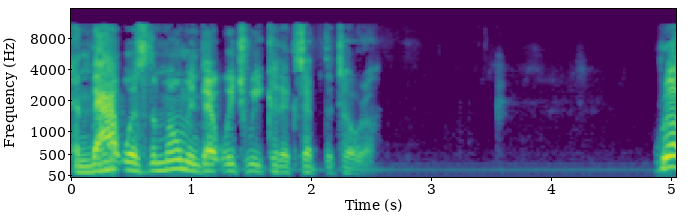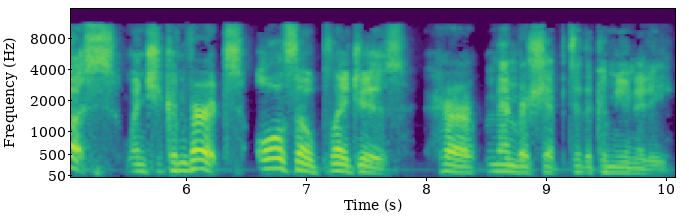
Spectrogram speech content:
And that was the moment at which we could accept the Torah. Rus, when she converts, also pledges her membership to the community.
